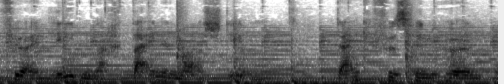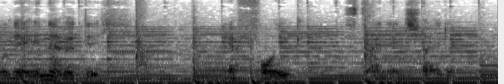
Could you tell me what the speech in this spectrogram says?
für ein Leben nach deinen Maßstäben. Danke fürs Hinhören und erinnere dich, Erfolg ist eine Entscheidung.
